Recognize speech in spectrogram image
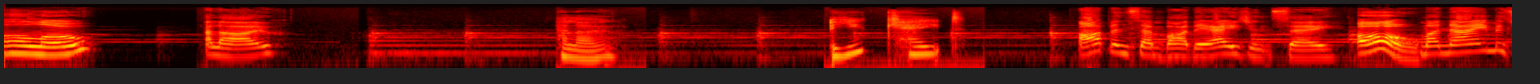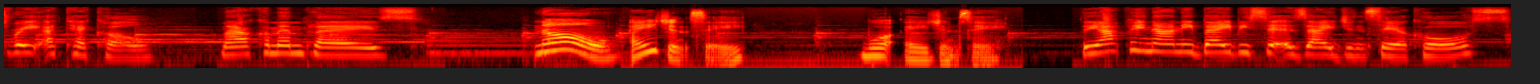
Hello? Hello? Hello? Are you Kate? I've been sent by the agency. Oh! My name is Rita Tickle. May I come in, please? No! Agency? What agency? The Happy Nanny Babysitters Agency, of course.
